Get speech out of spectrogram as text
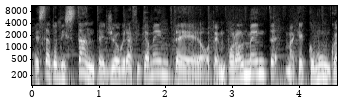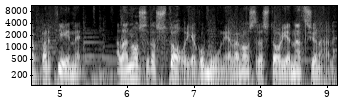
è stato distante geograficamente o temporalmente, ma che comunque appartiene alla nostra storia comune, alla nostra storia nazionale.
